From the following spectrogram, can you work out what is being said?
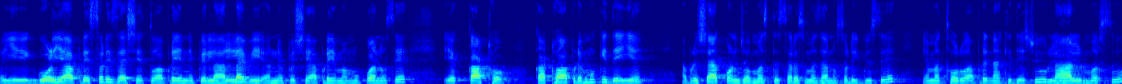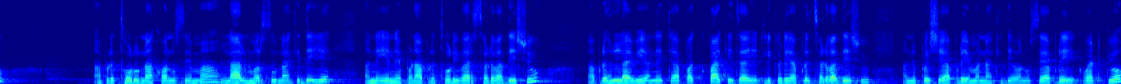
એ ગોળિયા આપણે સડી જશે, તો આપણે એને પહેલાં હલાવી અને પછી આપણે એમાં મૂકવાનો છે એક કાંઠો. કાંઠો આપણે મૂકી દઈએ. આપણે શાક પણ જો મસ્ત સરસ મજાનું સડી ગયું છે, એમાં થોડું આપણે નાખી દઈશું લાલ મરચું. આપણે થોડું નાખવાનું છે એમાં, લાલ મરચું નાખી દઈએ અને એને પણ આપણે થોડી વાર સડવા દઈશું આપણે હલાવી અને ત્યાં પાક, પાકી જાય એટલી ઘડી આપણે સડવા દઈશું અને પછી આપણે એમાં નાખી દેવાનું છે આપણે એક વાટક્યો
